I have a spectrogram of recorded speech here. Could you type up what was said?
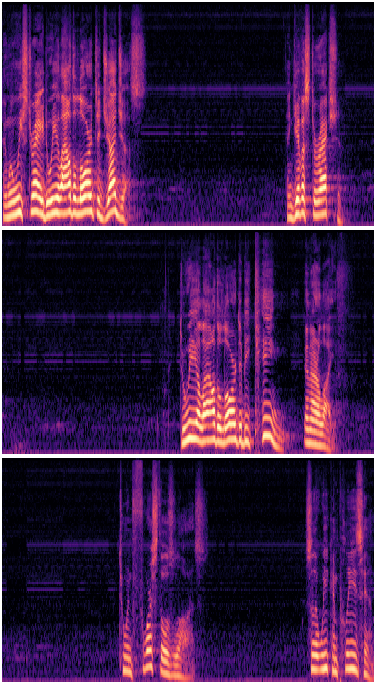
And when we stray, do we allow the Lord to judge us and give us direction? Do we allow the Lord to be king in our life? To enforce those laws so that we can please Him?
